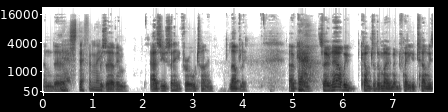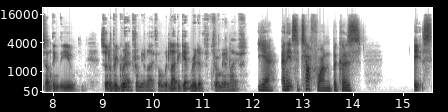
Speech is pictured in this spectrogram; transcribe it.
and uh, yes, definitely. preserve him, as you say, for all time. Lovely. Okay, Yeah. so now we've come to the moment where you tell me something that you sort of regret from your life or would like to get rid of from your life. Yeah, and it's a tough one because it's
